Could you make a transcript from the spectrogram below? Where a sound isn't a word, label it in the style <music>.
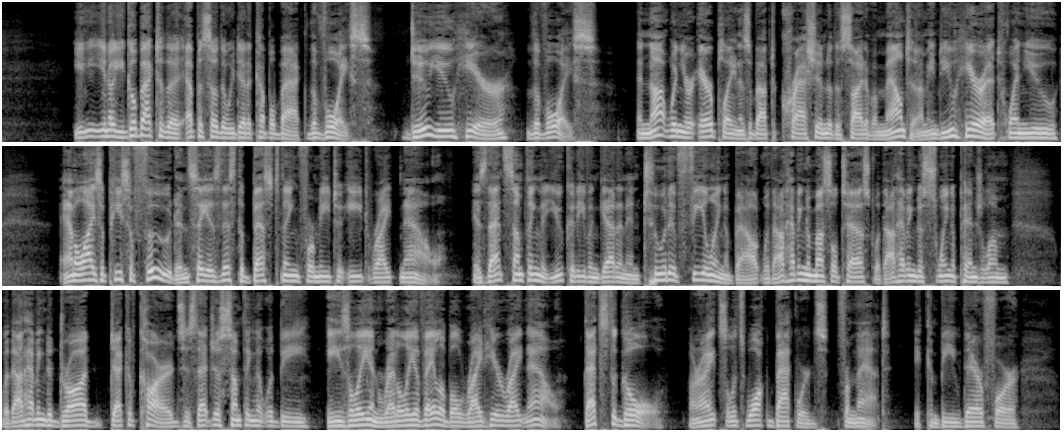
You, you know, you go back to the episode that we did a couple back, the voice. Do you hear the voice? And not when your airplane is about to crash into the side of a mountain. I mean, do you hear it when you Analyze a piece of food and say, is this the best thing for me to eat right now? Is that something that you could even get an intuitive feeling about without having to muscle test, without having to swing a pendulum, without having to draw a deck of cards? Is that just something that would be easily and readily available right here, right now? That's the goal. All right. So let's walk backwards from that. It can be there for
